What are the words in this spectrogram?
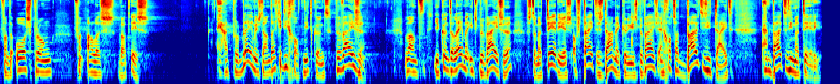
van de oorsprong van alles wat is. Ja, het probleem is dan dat je die God niet kunt bewijzen. Want je kunt alleen maar iets bewijzen als de materie is of tijd is. Daarmee kun je iets bewijzen. En God staat buiten die tijd en buiten die materie.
